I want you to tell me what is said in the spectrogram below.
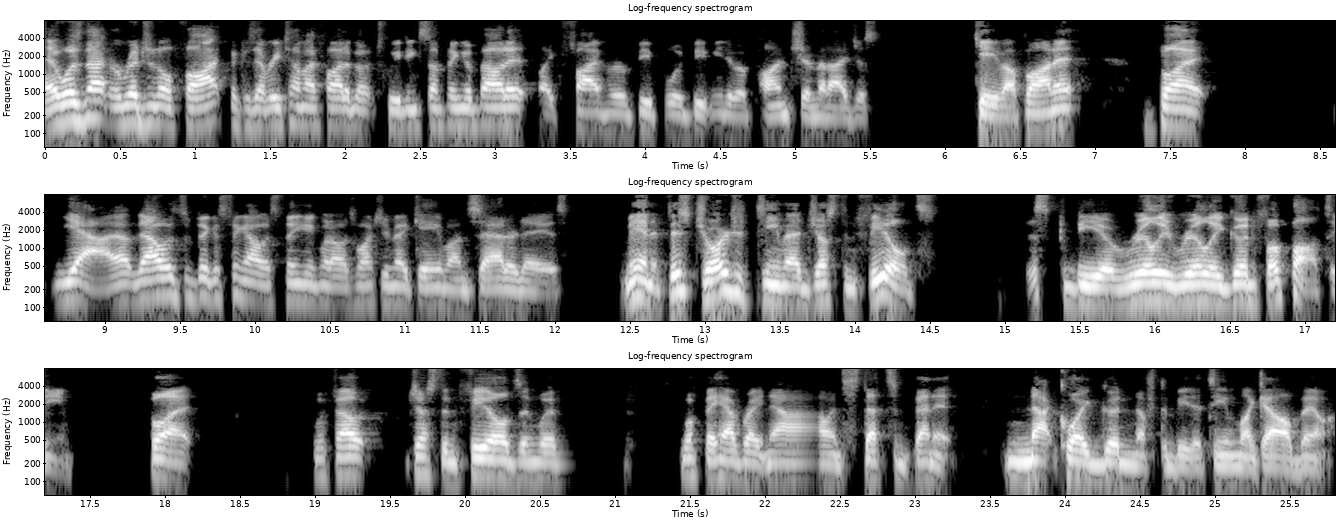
it was not an original thought because every time I thought about tweeting something about it, like five other people would beat me to a punch and then I just gave up on it. But yeah, that was the biggest thing I was thinking when I was watching that game on Saturday is, man, if this Georgia team had Justin Fields, this could be a really, really good football team. But without Justin Fields and with what they have right now and Stetson Bennett, not quite good enough to beat a team like Alabama.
